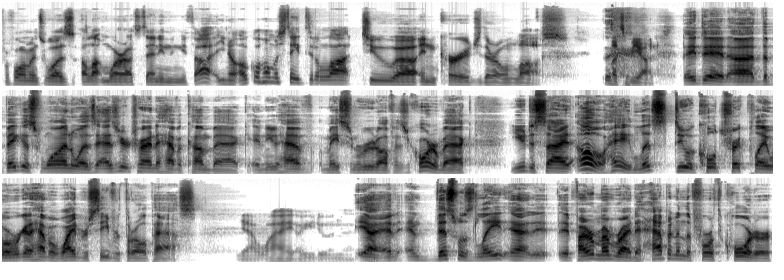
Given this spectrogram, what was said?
performance was a lot more outstanding than you thought. You know, Oklahoma State did a lot to uh, encourage their own loss. Let's be honest. They did. Uh, the biggest one was as you're trying to have a comeback and you have Mason Rudolph as your quarterback, you decide, oh, hey, let's do a cool trick play where we're going to have a wide receiver throw a pass. Yeah, why are you doing that? Yeah, and, and this was late. Uh, if I remember right, it happened in the fourth quarter.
